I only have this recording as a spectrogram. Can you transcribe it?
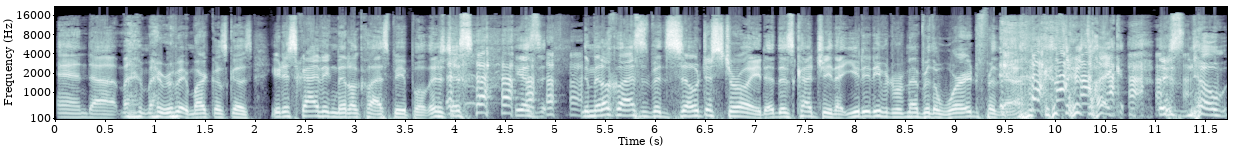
And uh, my, my roommate Marcos goes, "You're describing middle class people. There's just because the middle class has been so destroyed in this country that you didn't even remember the word for them. 'Cause there's like, there's no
